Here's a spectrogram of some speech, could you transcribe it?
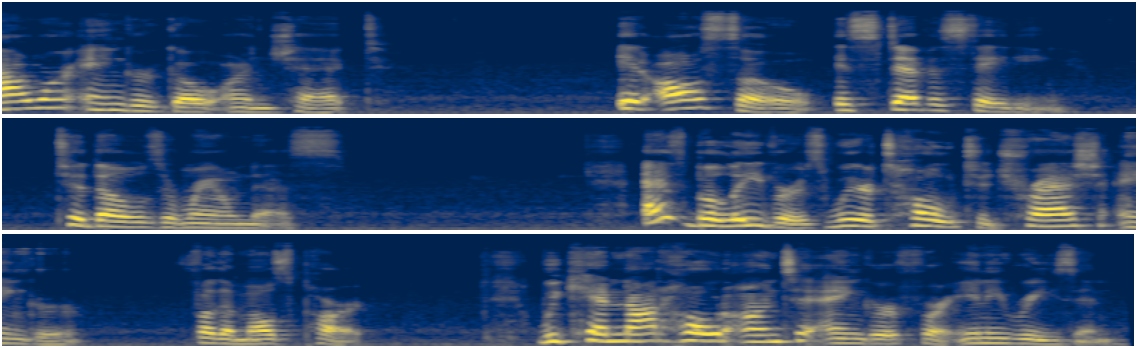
our anger go unchecked, it also is devastating to those around us. As believers, we're told to trash anger for the most part. We cannot hold on to anger for any reason.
